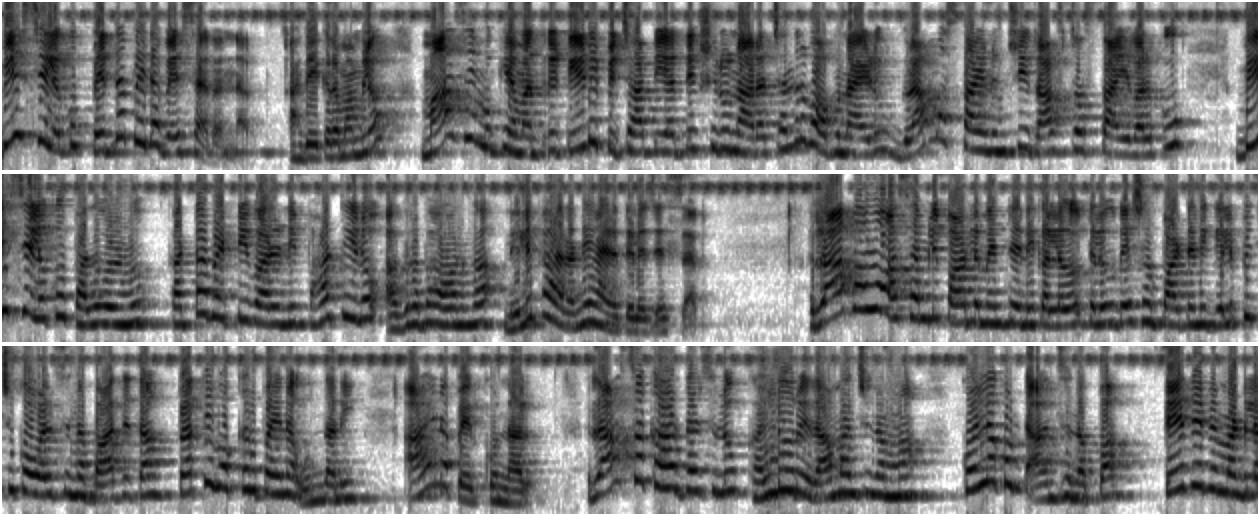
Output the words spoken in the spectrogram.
బీసీలకు పెద్దపీట వేశారన్నారు. అదే క్రమంలో మాజీ ముఖ్యమంత్రి టీడీపీ జాతీయ అధ్యక్షులు నారా చంద్రబాబు నాయుడు గ్రామ స్థాయి నుంచి రాష్ట్ర స్థాయి వరకు బీసీలకు పదవులను కట్టబెట్టి వారిని పార్టీలో అగ్రభావంగా నిలిపారని ఆయన తెలియజేశారు. రాబో అసెంబ్లీ పార్లమెంట్ ఎన్నికల్లో తెలుగుదేశం పార్టీని గెలిపించుకోవాల్సిన బాధ్యత ప్రతి ఒక్కరిపైన ఉందని ఆయన పేర్కొన్నారు. రాష్ట్ర కార్యదర్శులు కల్లూరి రామాంజనమ్మ కొల్లకుంట అంజనప్ప తేదేవి మండల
